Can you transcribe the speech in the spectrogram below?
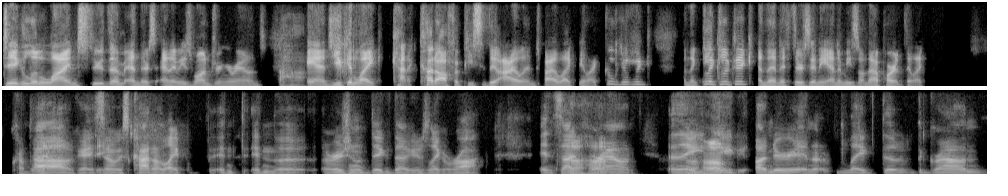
dig little lines through them, and there's enemies wandering around Uh-huh. and you can like kind of cut off a piece of the island by like being like click, click, click, and then click, click, click, and then if there's any enemies on that part, they like crumble. Ah, down. okay. So it's kind of like in in the original Dig Dug, there's like a rock inside Uh-huh. the ground, and then Uh-huh. you dig under and uh, like the the ground,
